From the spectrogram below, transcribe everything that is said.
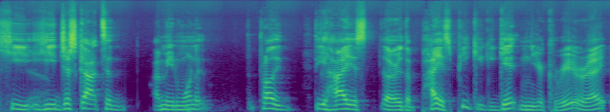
he he just got to. I mean, one of probably the highest or the highest peak you could get in your career, right?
